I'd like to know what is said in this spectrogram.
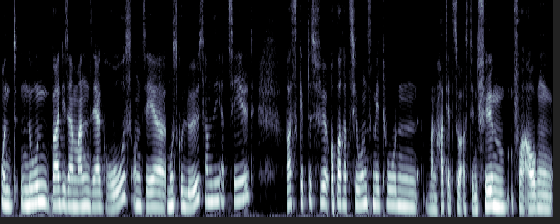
Und nun war dieser Mann sehr groß und sehr muskulös, haben Sie erzählt. Was gibt es für Operationsmethoden? Man hat jetzt so aus den Filmen vor Augen,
